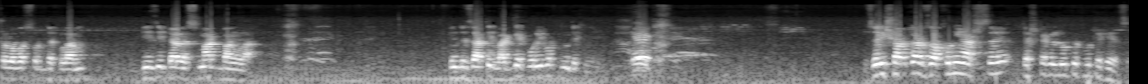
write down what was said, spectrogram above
ষোলো বছর দেখলাম ডিজিটাল স্মার্ট বাংলা। কিন্তু জাতির ভাগ্যের পরিবর্তন দেখিনি। যেই সরকার যখনই আসছে, দেশটাকে লুটে ফুটে খেয়েছে।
